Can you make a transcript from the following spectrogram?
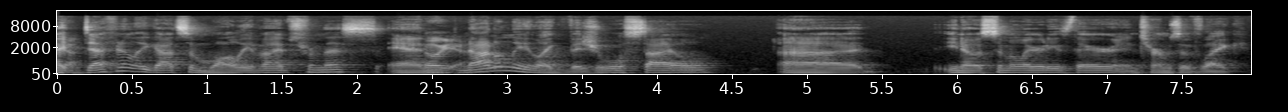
I Yeah. definitely got some WALL-E vibes from this, and Oh, yeah. not only like visual style, uh, you know, similarities there in terms of like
